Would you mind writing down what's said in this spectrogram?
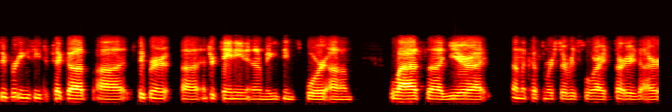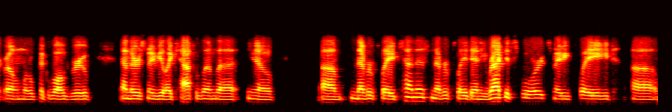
super easy to pick up, uh, super uh, entertaining and amazing sport. Um, last uh, year I, on the customer service floor, I started our own little pickleball group, and there's maybe like half of them that, you know, um, never played tennis, never played any racket sports, maybe played uh,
